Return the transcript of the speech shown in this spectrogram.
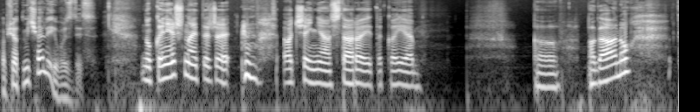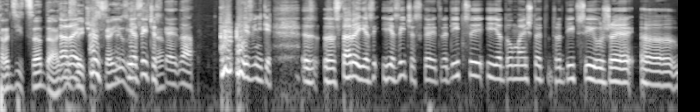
Вообще отмечали его здесь? Ну, конечно, это же очень старая такая э, погану. Традиция, да, Старая, языческая, языческая. языческая, да. извините, старая языческая традиция, и я думаю, что эта традиция уже э,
